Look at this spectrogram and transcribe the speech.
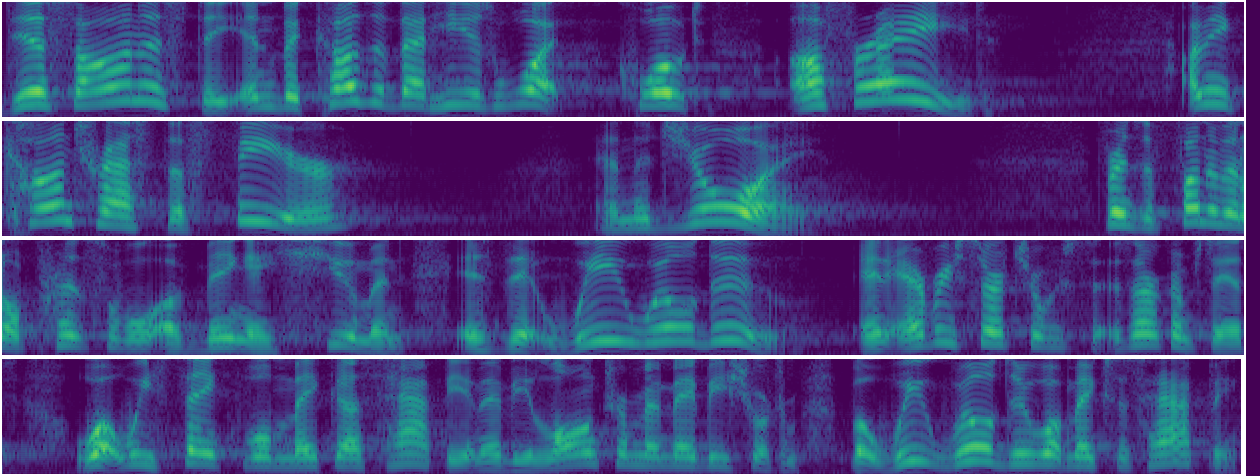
dishonesty. And because of that, he is what? Quote, afraid. I mean, contrast the fear and the joy. Friends, a fundamental principle of being a human is that we will do in every circumstance what we think will make us happy. It may be long term, it may be short term, but we will do what makes us happy.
